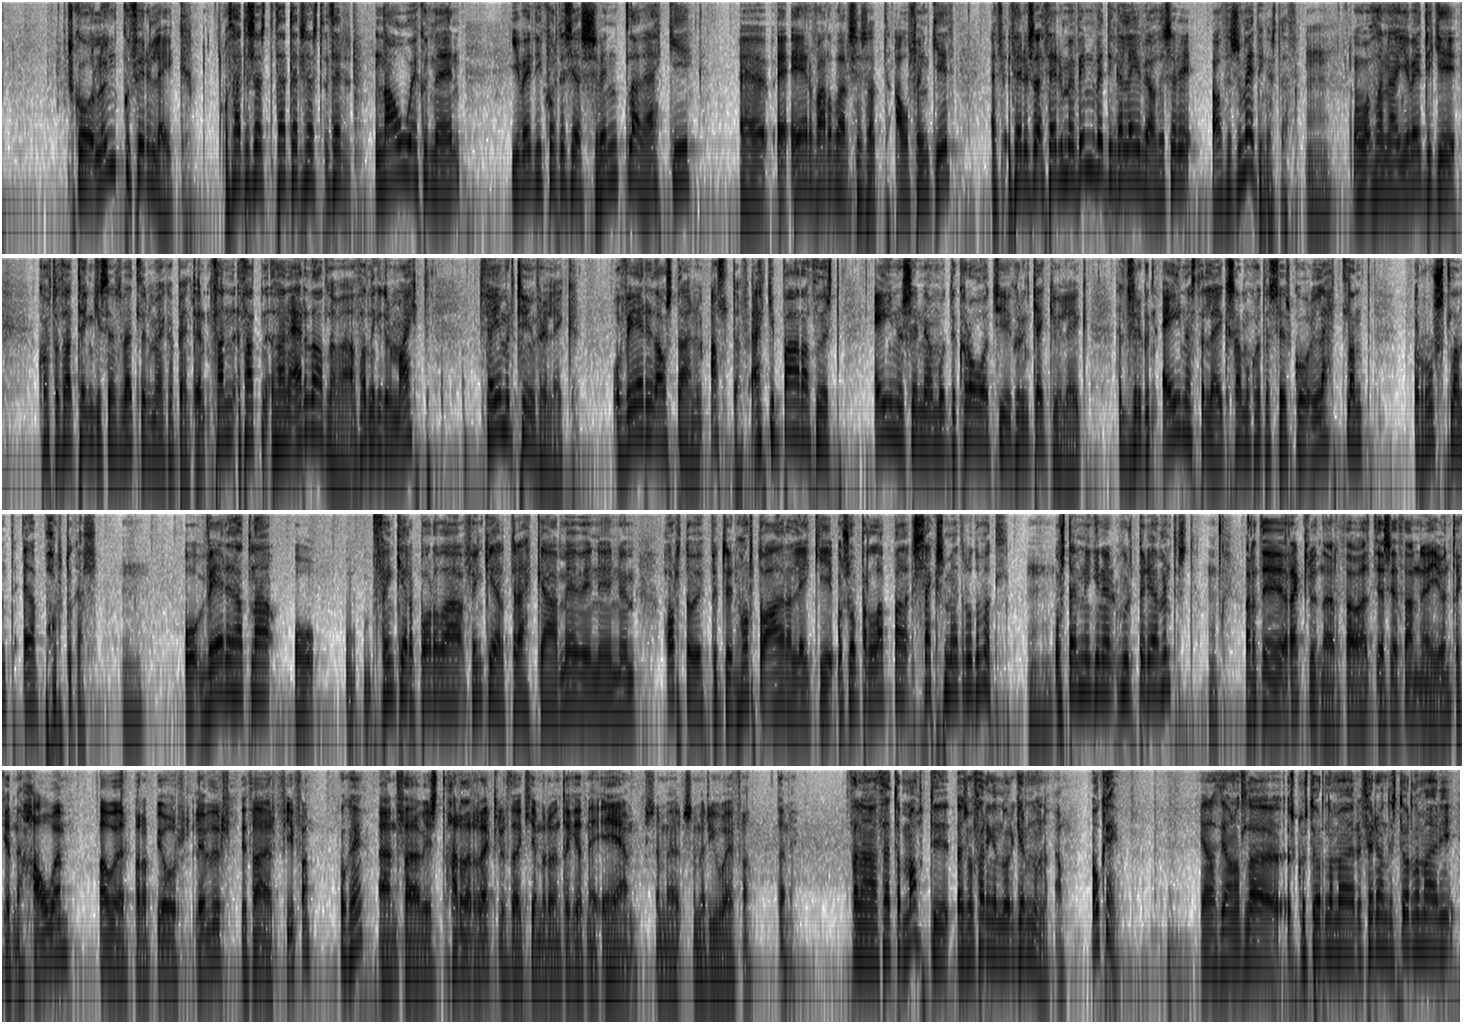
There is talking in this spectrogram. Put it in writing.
sko laungu fyrir leik. Og þetta er sérst, þetta er sérst þeir ná einhvern veginn ég veit ekki hvort það sé að svindla eða ekki uh, er varðar sérst áfengið þeir eru, þeir eru með vinnveitingaleifi á, á þessum veitingastað mm -hmm. og þannig að ég veit ekki hvort að það tengist eins vellur með eitthvað beint en þann, þann, þannig er það allavega að þannig getur við mætt tveimur tíum fyrir leik og verið á staðinum alltaf, ekki bara þú veist einu sinni á móti Kroatíu í einhverjum geggjuleik heldur fyrir einhvern einasta leik saman hvort að sé sko Lettland, Rúsland eða Portugal mm -hmm. og verið þarna og fengið þér að borða, fengið þér að drekka með vinninum, horta á uppbytun, horta á aðra leiki og svo bara lappa 6 metra út af völl mm -hmm. og stemningin er húst byrjað að myndast mm. Var þetta reglunar þá held ég að sé þannig í undakefni HM þá er bara bjór lefður því það er FIFA okay. en það er vist harðar reglur þegar kemur á undakefni EM sem er, sem er UEFA dæmi. Þannig að þetta mátti þessum færingan voru að gera núna? Já Ok, já því að náttúrulega sko, stjórnamaður, fyrirhandi stjórnamaður í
